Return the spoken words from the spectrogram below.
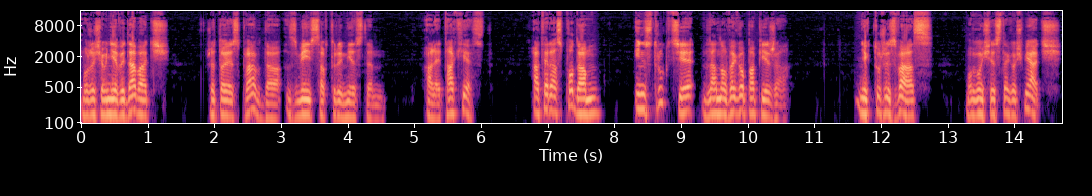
Może się nie wydawać, że to jest prawda z miejsca, w którym jestem, ale tak jest. A teraz podam instrukcję dla nowego papieża. Niektórzy z Was mogą się z tego śmiać.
